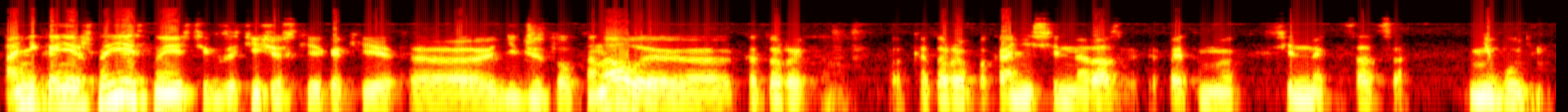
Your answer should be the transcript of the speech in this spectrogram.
Они, конечно, есть, но есть экзотические какие-то digital-каналы, которые, которые пока не сильно развиты, поэтому их сильно касаться не будем.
